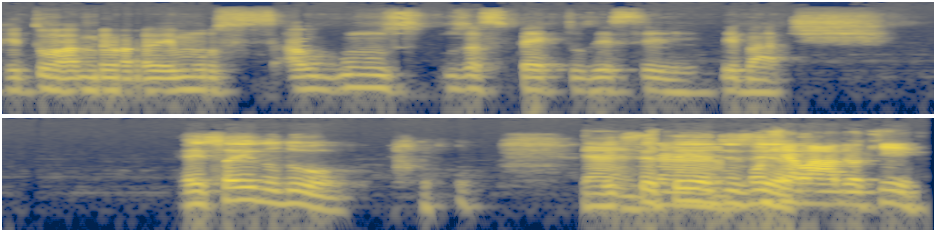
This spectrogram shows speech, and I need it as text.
Retomaremos alguns dos aspectos desse debate. É isso aí, Dudu. o que você tem a dizer? Congelado aqui.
